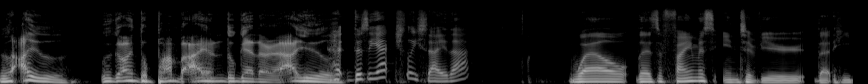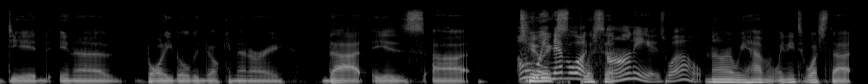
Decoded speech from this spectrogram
Rawr. We're going to pump iron together. Rawr. Ha- Does he actually say that? Well, there's a famous interview that he did in a bodybuilding documentary that is. Uh, Oh, Too we never watched explicit. Arnie as well. no, we haven't. We need to watch that.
